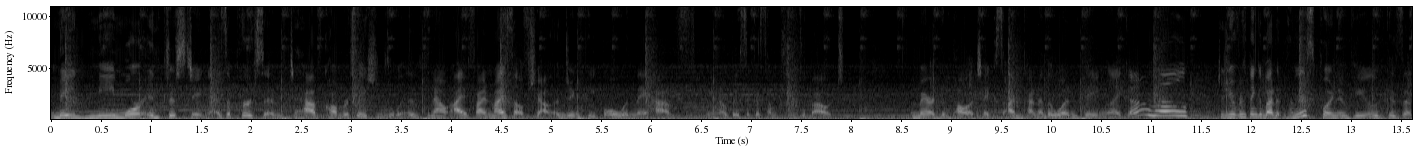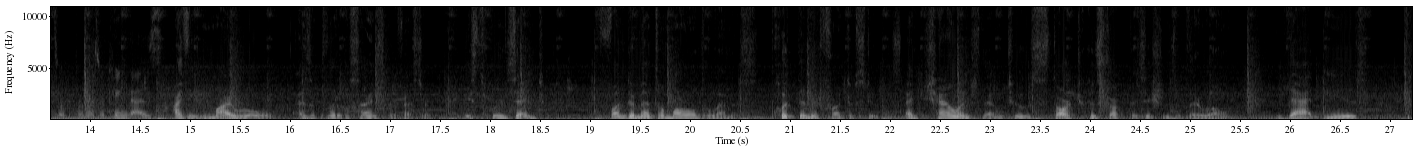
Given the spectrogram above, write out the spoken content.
made me more interesting as a person to have conversations with. Now I find myself challenging people when they have, you know, basic assumptions about American politics, I'm kind of the one being like, oh, well, did you ever think about it from this point of view? Because that's what Professor King does. I think my role as a political science professor is to present fundamental moral dilemmas, put them in front of students, and challenge them to start to construct positions of their own. That is the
